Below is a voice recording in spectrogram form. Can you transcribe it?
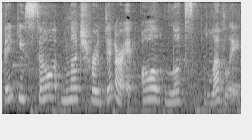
Thank you so much for dinner. It all looks lovely.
